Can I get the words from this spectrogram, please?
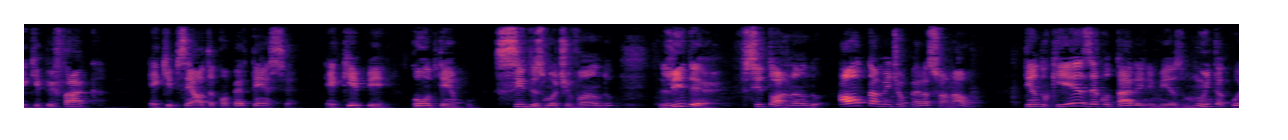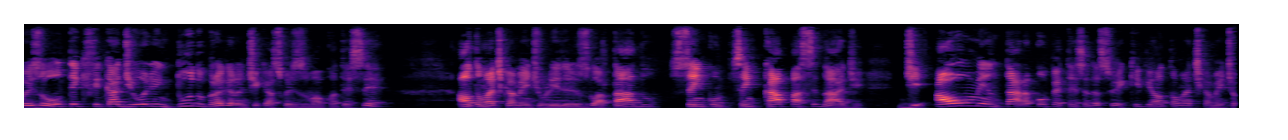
Equipe fraca, equipe sem alta competência, equipe com o tempo se desmotivando, líder se tornando altamente operacional tendo que executar ele mesmo muita coisa ou ter que ficar de olho em tudo para garantir que as coisas vão acontecer, automaticamente um líder esgotado, sem, sem capacidade de aumentar a competência da sua equipe e automaticamente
